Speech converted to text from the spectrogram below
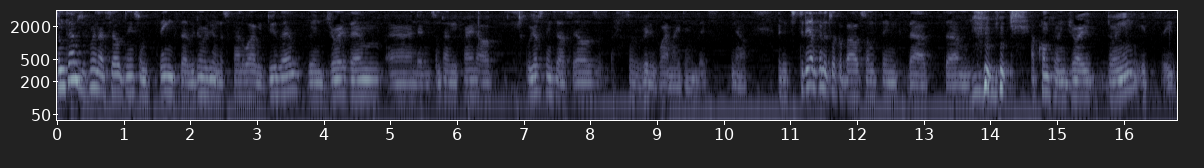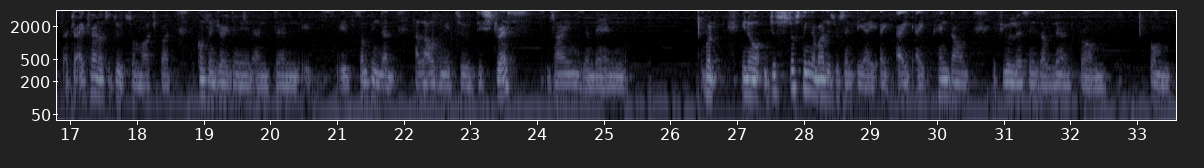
sometimes we find ourselves doing some things that we don't really understand why we do them. We enjoy them, and then sometimes we find out we just think to ourselves, "So really, why am I doing this?" Now. Today, I'm going to talk about something that um, I've come to enjoy doing. It's it's I try, I try not to do it so much, but I've come to enjoy doing it, and then it's it's something that allows me to distress sometimes, and then but you know just just thinking about this recently I, I i i, penned down a few lessons i've learned from from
